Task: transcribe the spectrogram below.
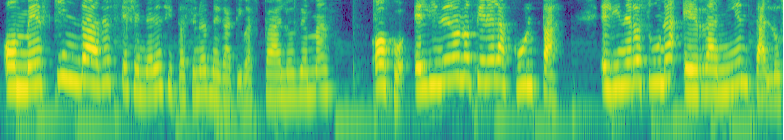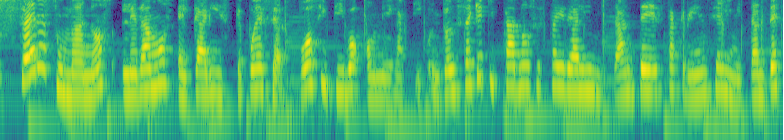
o mezquindades que generen situaciones negativas para los demás. Ojo, el dinero no tiene la culpa. El dinero es una herramienta. Los seres humanos le damos el cariz, que puede ser positivo o negativo. Entonces hay que quitarnos esta idea limitante, esta creencia limitante,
